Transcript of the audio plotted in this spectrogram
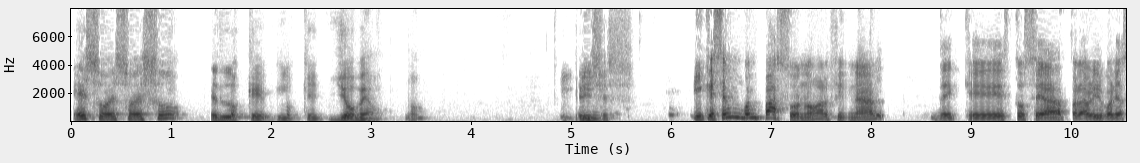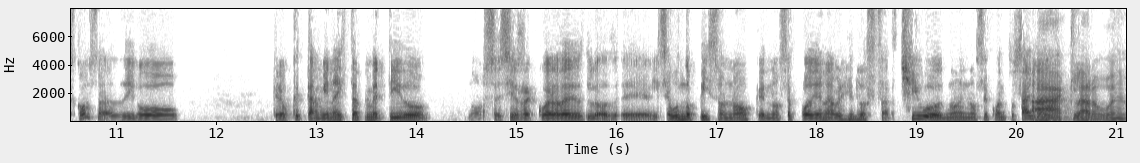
eso, eso, eso es lo que, lo que yo veo, ¿no? ¿Y qué dices? Y que sea un buen paso, ¿no? Al final de que esto sea para abrir varias cosas. Digo, creo que también ahí está metido, no sé si recuerdes lo del segundo piso, ¿no? Que no se podían abrir los archivos, ¿no? En no sé cuántos años. Ah, claro, güey.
